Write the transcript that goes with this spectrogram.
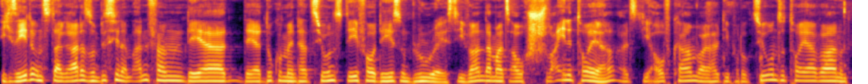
ich sehe uns da gerade so ein bisschen am Anfang der, der Dokumentations-DVDs und Blu-Rays. Die waren damals auch schweineteuer, als die aufkamen, weil halt die Produktion so teuer waren. Und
